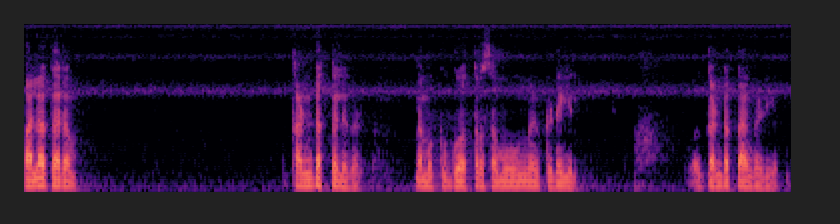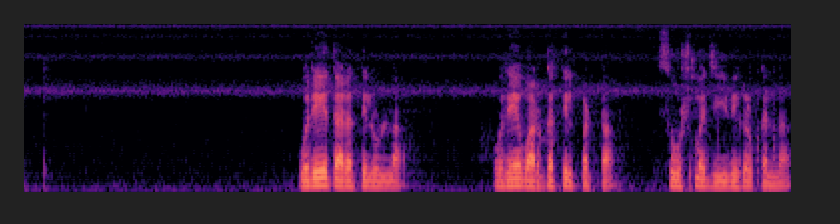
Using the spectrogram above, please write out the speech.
പലതരം കണ്ടെത്തലുകൾ നമുക്ക് ഗോത്ര സമൂഹങ്ങൾക്കിടയിൽ കണ്ടെത്താൻ കഴിയും. ഒരേ തരത്തിലുള്ള ഒരേ വർഗത്തിൽപ്പെട്ട സൂക്ഷ്മജീവികൾക്കെല്ലാം.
